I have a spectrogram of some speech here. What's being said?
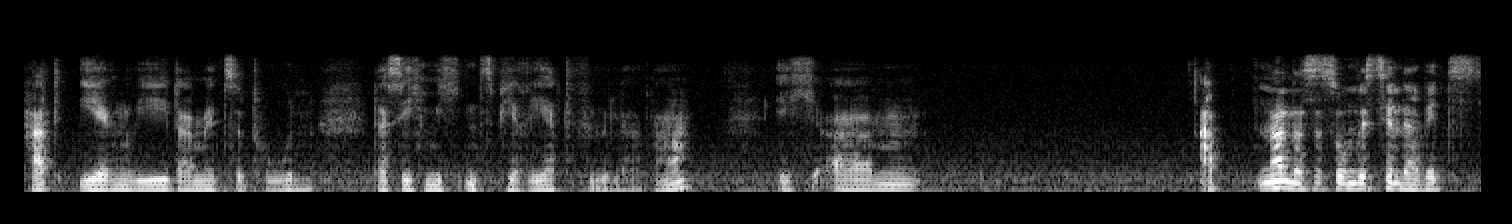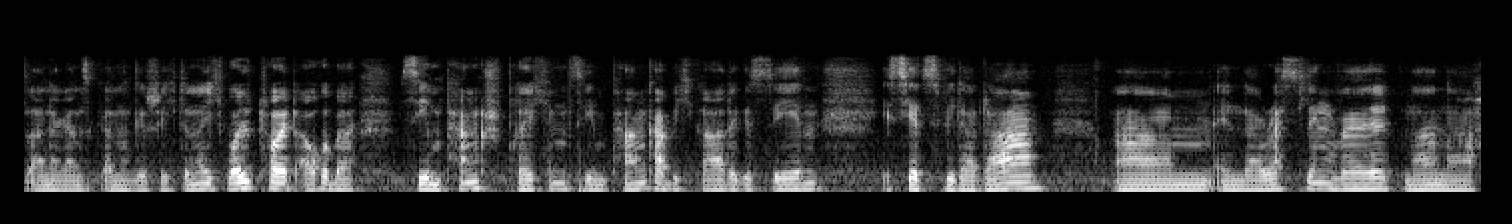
hat irgendwie damit zu tun, dass ich mich inspiriert fühle. Ne? Ich ähm, ab, na, das ist so ein bisschen der Witz einer ganz ganzen Geschichte. Ne? Ich wollte heute auch über CM Punk sprechen. CM Punk habe ich gerade gesehen, ist jetzt wieder da ähm, in der Wrestling-Welt, ne? nach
